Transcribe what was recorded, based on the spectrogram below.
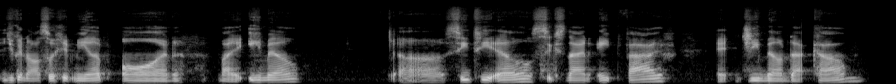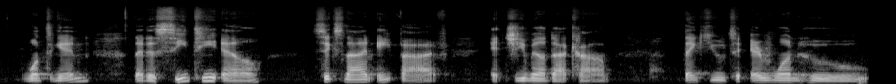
You can also hit me up on my email, uh, CTL6985 at gmail.com. Once again, that is CTL6985 at gmail.com. Thank you to everyone who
